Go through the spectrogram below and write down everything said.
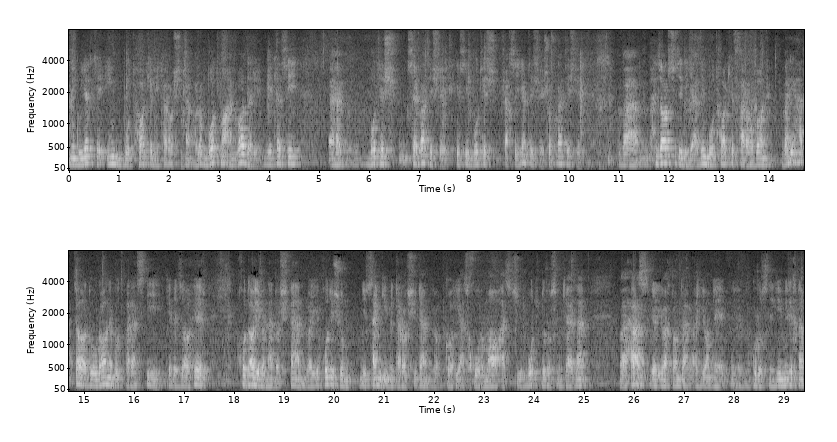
می‌گوید که این بتها که میتراشیدن. حالا بت ما انواع داریم. یه کسی بتش ثروتشه کسی بتش شخصیتشه شهرتشه و هزار چیز دیگه از این بتها که فراوانه. ولی حتی دوران بت پرستی که به ظاهر خدایی را نداشتن و خودشون یه سنگی میتراشیدن یا گاهی از خرما از چی بت درست می‌کردن و هست. یعنی وقت هم در ایام گرسنگی میریختن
